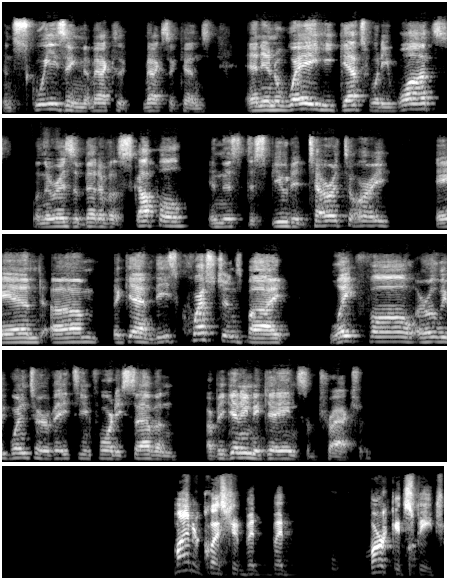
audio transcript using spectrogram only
and squeezing the Mex- Mexicans. And in a way, he gets what he wants when there is a bit of a scuffle in this disputed territory. And um, again, these questions by late fall, early winter of 1847 are beginning to gain some traction. Minor question, but but market speech.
